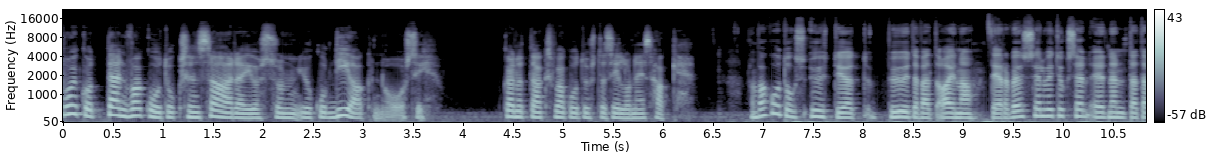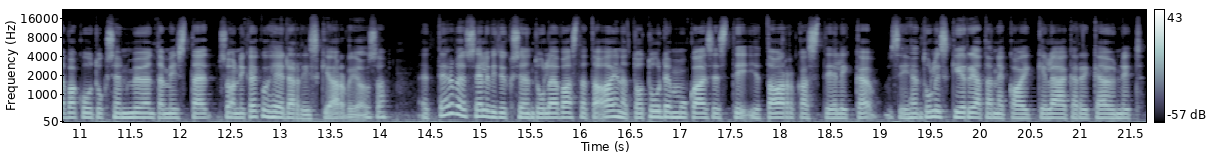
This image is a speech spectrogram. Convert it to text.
voiko tämän vakuutuksen saada, jos on joku diagnoosi? Kannattaako vakuutusta silloin edes hakea? No, vakuutusyhtiöt pyytävät aina terveysselvityksen ennen tätä vakuutuksen myöntämistä. Se on ikään kuin heidän riskiarvionsa. Terveysselvitykseen tulee vastata aina totuudenmukaisesti ja tarkasti, eli siihen tulisi kirjata ne kaikki lääkärikäynnit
